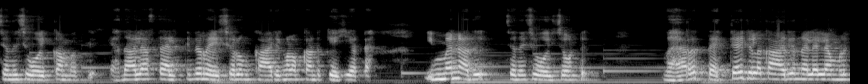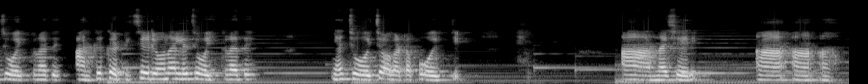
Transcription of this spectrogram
ചെന്ന് ചോദിക്കാം നമുക്ക് ഏതായാലും ആ സ്ഥലത്തിന്റെ റേച്ചറും കാര്യങ്ങളൊക്കെ കണ്ട് കഴിയട്ടെ ഇമ്മൻ അത് ചെന്ന് ചോദിച്ചോണ്ട്. വേറെ തെറ്റായിട്ടുള്ള കാര്യമൊന്നല്ലല്ലോ നമ്മൾ ചോദിക്കണത്. അനക്ക് കെട്ടിച്ചു തരുമോന്നല്ല ചോദിക്കണത്? ഞാൻ ചോദിച്ചു നോക്കട്ടെ പോയിട്ട്. ആ എന്നാ ശരി. ആ ആ ആ.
